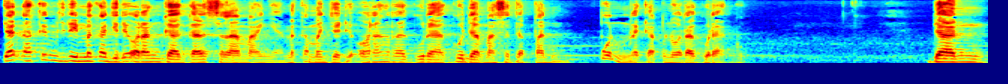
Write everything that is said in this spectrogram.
dan akan menjadi mereka jadi orang gagal selamanya. Mereka menjadi orang ragu-ragu dan masa depan pun mereka penuh ragu-ragu. Dan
